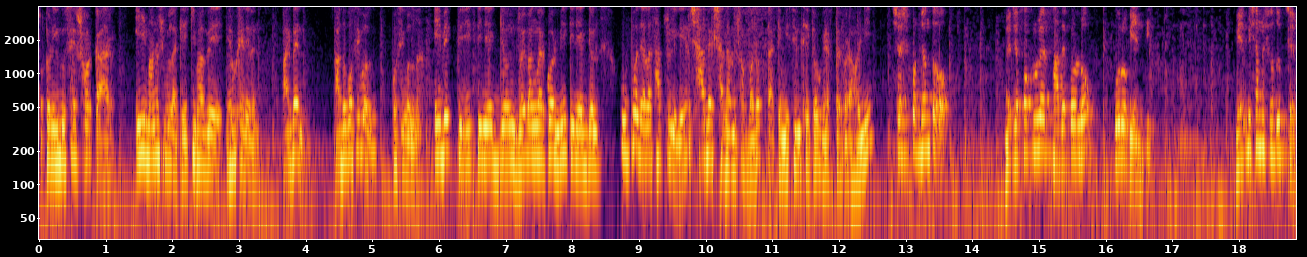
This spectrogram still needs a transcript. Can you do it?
ডক্টর ইউনুসের সরকার এই মানুষগুলাকে কীভাবে রুখে দেবেন? পারবেন? আদৌ পসিবল পসিবল না। এই ব্যক্তি তিনি একজন জয় বাংলার কর্মী তিনি একজন উপজেলা ছাত্রলীগের সাবেক সাধারণ সম্পাদক তাকে মিছিল থেকেও গ্রেফতার করা হয়নি। শেষ পর্যন্ত মির্জা ফখরুলের ফাঁদে পড়ল পুরো বিএনপি। বিএনপির সামনে সুযোগ ছিল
